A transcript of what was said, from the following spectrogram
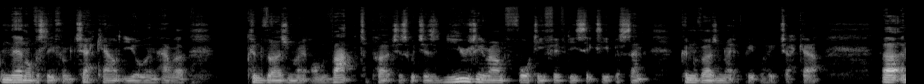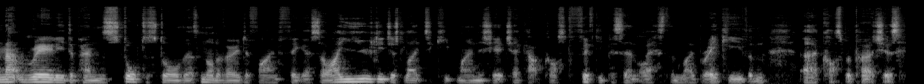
And then obviously from checkout, you'll then have a conversion rate on that to purchase, which is usually around 40, 50, 60% conversion rate of people who check out. Uh, and that really depends store to store. That's not a very defined figure. So I usually just like to keep my initiate checkout cost 50% less than my break even uh, cost per purchase.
